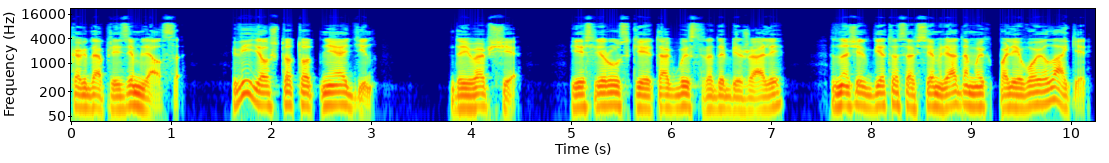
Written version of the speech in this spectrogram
когда приземлялся. Видел, что тот не один. Да и вообще, если русские так быстро добежали, значит где-то совсем рядом их полевой лагерь.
